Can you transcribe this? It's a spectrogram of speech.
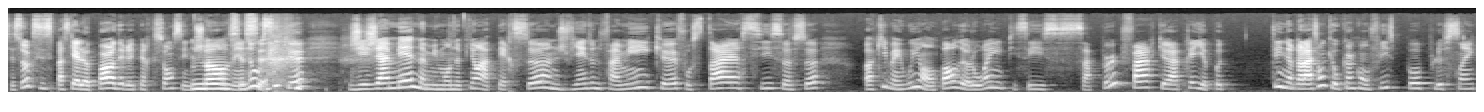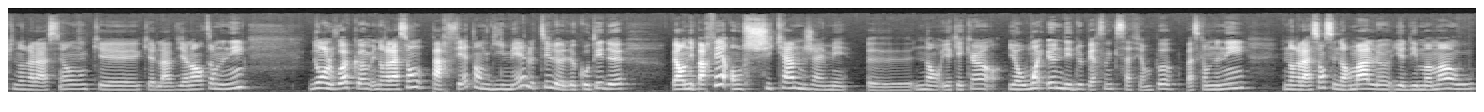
C'est sûr que c'est parce qu'elle a peur des répercussions, c'est une chose. Non, mais il y c'est en a ça. aussi que j'ai jamais nommé mon opinion à personne. Je viens d'une famille qu'il faut se taire, si, ça, ça. OK, ben oui, on part de loin, puis c'est ça peut faire qu'après, il n'y a pas Tu une relation qui n'a aucun conflit, c'est pas plus sain qu'une relation que, que de la violence. À un moment donné, nous, on le voit comme une relation parfaite, entre guillemets, le, le, côté de ben, on est parfait, on se chicane jamais. Euh, non, il y a quelqu'un, il y a au moins une des deux personnes qui s'affirme pas. Parce qu'à un moment donné, une relation, c'est normal, il y a des moments où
